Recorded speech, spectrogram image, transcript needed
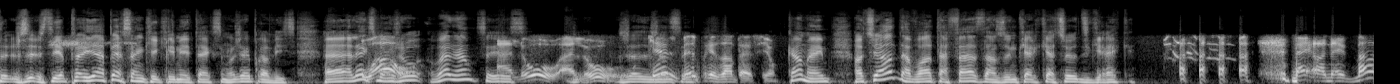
Il n'y a, personne qui écrit mes textes, moi j'improvise. Euh, Alex, Wow! bonjour. Ouais, non, Allô, allô. Je- je Quelle belle présentation. quand même. As-tu hâte d'avoir ta face dans une caricature d'Y? Ben, honnêtement,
